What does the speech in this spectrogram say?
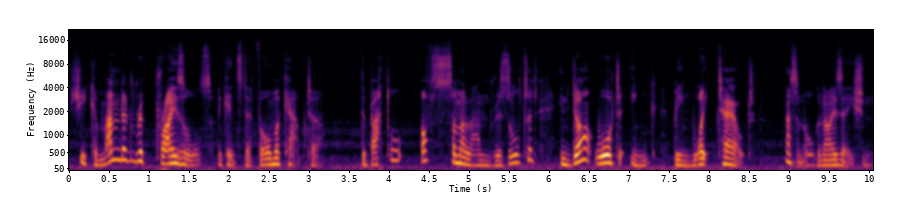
she commanded reprisals against her former captor. The Battle of Summerland resulted in Darkwater Inc. being wiped out as an organisation.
